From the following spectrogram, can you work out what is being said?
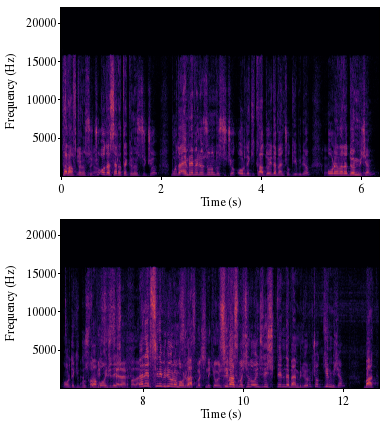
taraftarın Yetmiyor. suçu. O da Serhat Akın'ın suçu. Burada Emre Belözoğlu'nun da suçu yok. Oradaki kadroyu da ben çok iyi biliyorum. Tabii. Oralara dönmeyeceğim. Oradaki Ya, Gustavo oyuncu Sisseler değişik. falan. Ben hepsini biliyorum orada. Sivas maçındaki oyuncu. Sivas maçında oyuncu değişikliklerini de ben biliyorum. Çok girmeyeceğim. Bak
